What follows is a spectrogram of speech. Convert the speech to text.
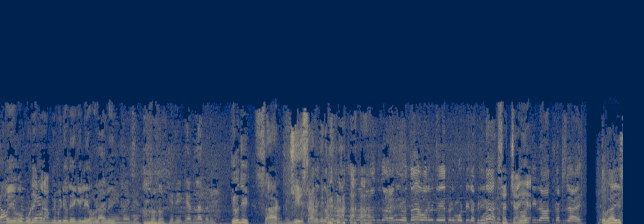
तो ये वो पोड़े एक बार आपने वीडियो देख ही ली होगी पहले ही। क्यों जी? सर जी। सर गुजारा नहीं होता है हमारे में तो ये थोड़ी मोटी लकड़ी ना। सच्चाई है। रात कट जाए। तो गाइस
